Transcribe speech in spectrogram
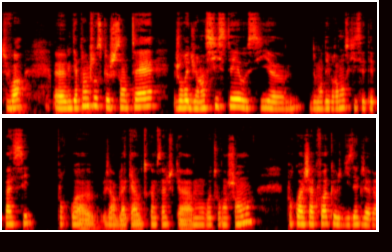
Tu vois? Euh, Il y a plein de choses que je sentais. J'aurais dû insister aussi, euh, demander vraiment ce qui s'était passé pourquoi j'ai un blackout comme ça jusqu'à mon retour en chambre? Pourquoi à chaque fois que je disais que j'avais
